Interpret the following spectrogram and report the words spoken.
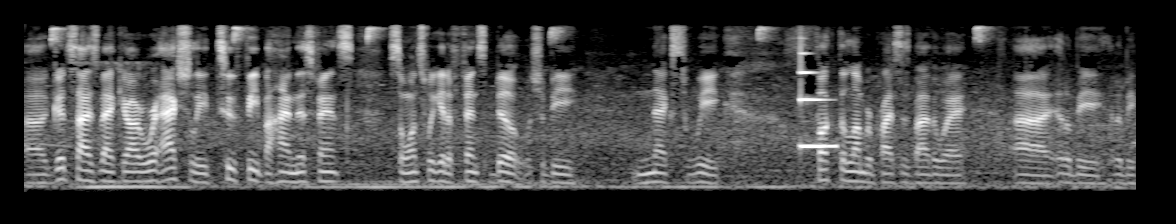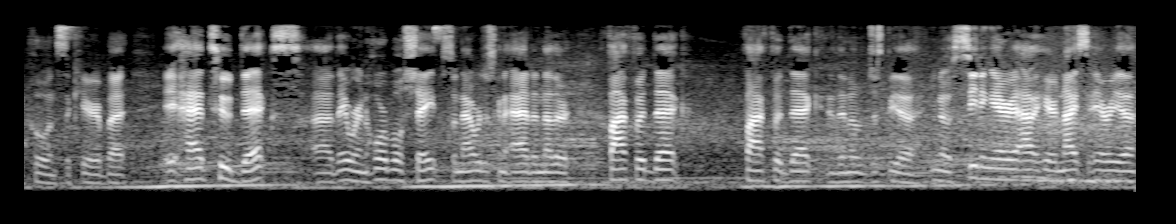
uh, good sized backyard. We're actually two feet behind this fence. So once we get a fence built, which will be next week, fuck the lumber prices, by the way. Uh, it'll be it'll be cool and secure. But it had two decks. Uh, they were in horrible shape, so now we're just gonna add another five foot deck, five foot deck, and then it'll just be a you know seating area out here, nice area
